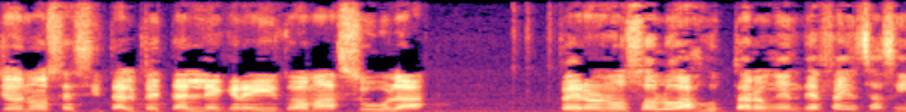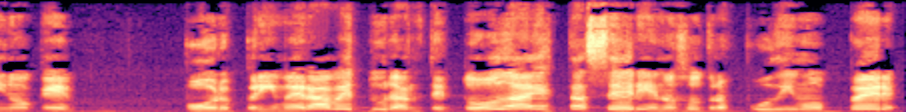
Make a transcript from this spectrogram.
Yo no sé si tal vez darle crédito a Mazula, pero no solo ajustaron en defensa, sino que por primera vez durante toda esta serie nosotros pudimos ver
